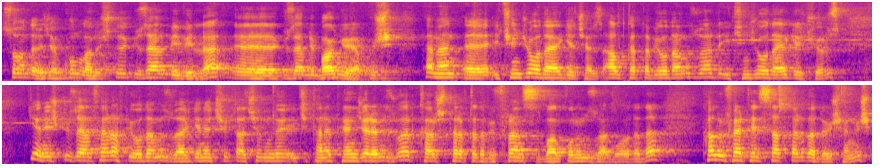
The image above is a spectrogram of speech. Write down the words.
Son derece kullanışlı, güzel bir villa, e, güzel bir banyo yapmış. Hemen e, ikinci odaya geçeriz. Alt katta bir odamız vardı, ikinci odaya geçiyoruz. Geniş, güzel, ferah bir odamız var. Gene çift açılımlı iki tane penceremiz var. Karşı tarafta da bir Fransız balkonumuz var bu odada. Kalorifer tesisatları da döşenmiş.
